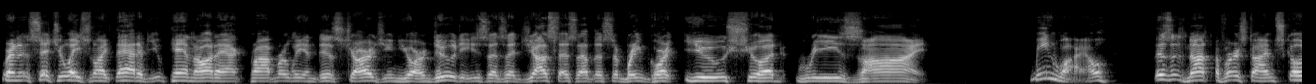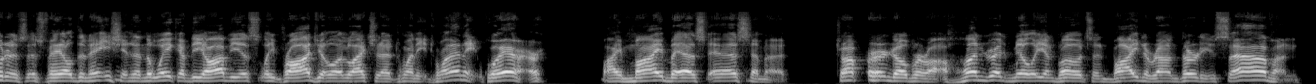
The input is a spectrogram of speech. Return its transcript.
We're in a situation like that. If you cannot act properly in discharging your duties as a justice of the Supreme Court, you should resign. Meanwhile, this is not the first time SCOTUS has failed the nation in the wake of the obviously fraudulent election of 2020, where, by my best estimate, Trump earned over 100 million votes and Biden around 37.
